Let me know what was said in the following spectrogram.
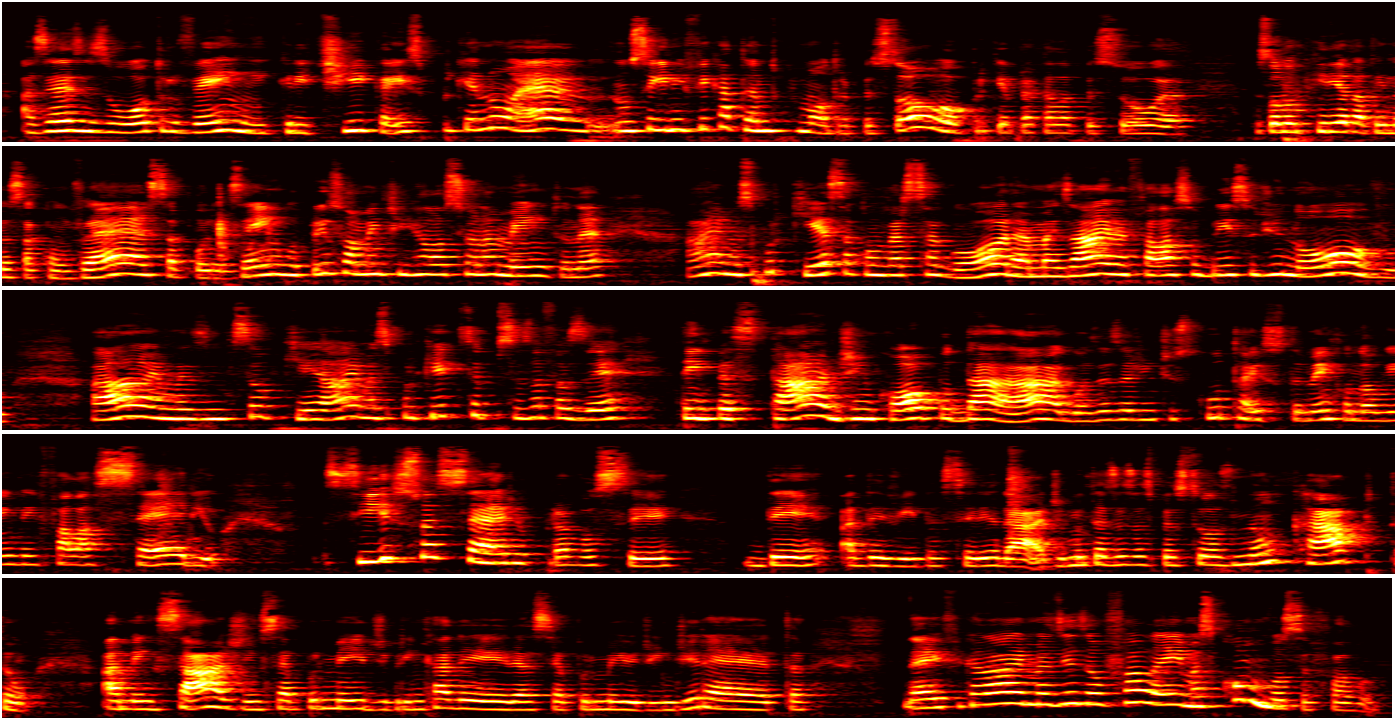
às vezes o outro vem e critica isso porque não é, não significa tanto para uma outra pessoa, ou porque para aquela pessoa, pessoa não queria estar tendo essa conversa, por exemplo, principalmente em relacionamento, né? Ai, mas por que essa conversa agora? Mas ai, vai falar sobre isso de novo. Ai, mas não sei o que. Ai, mas por que, que você precisa fazer tempestade em copo da água? Às vezes a gente escuta isso também quando alguém vem falar sério. Se isso é sério para você, dê a devida seriedade. Muitas vezes as pessoas não captam a mensagem, se é por meio de brincadeira, se é por meio de indireta, né? E fica, ai, mas isso eu falei, mas como você falou?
